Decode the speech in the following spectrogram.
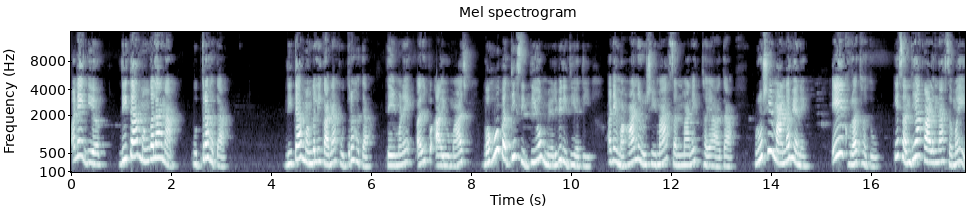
અને દિતા મંગલાના પુત્ર હતા. દિતા મંગલિકાના પુત્ર હતા. તેમણે અલ્પ આયુમાં જ બહુ બધી સિદ્ધિઓ મેળવી લીધી હતી. અને મહાન ઋષિમાં સન્માનિત થયા હતા. ઋષિ માનવ્યને એક વ્રત હતું કે સંધ્યાકાળના સમયે,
